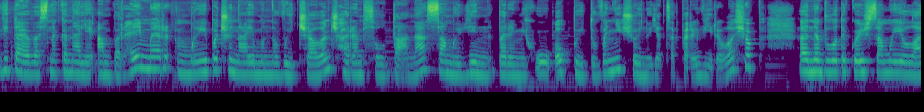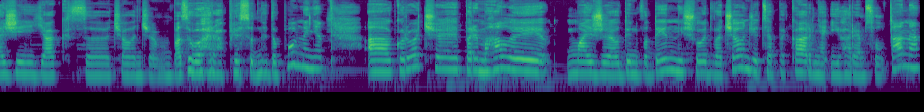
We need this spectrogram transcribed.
Вітаю вас на каналі Gamer. Ми починаємо новий челендж Гарем Султана. Саме він переміг у опитуванні. Щойно я це перевірила, щоб е, не було такої ж самої лажі, як з челенджем базова гра плюс одне доповнення. А коротше, перемагали майже один в один. Йшли два челенджі: це пекарня і Гарем Султана.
